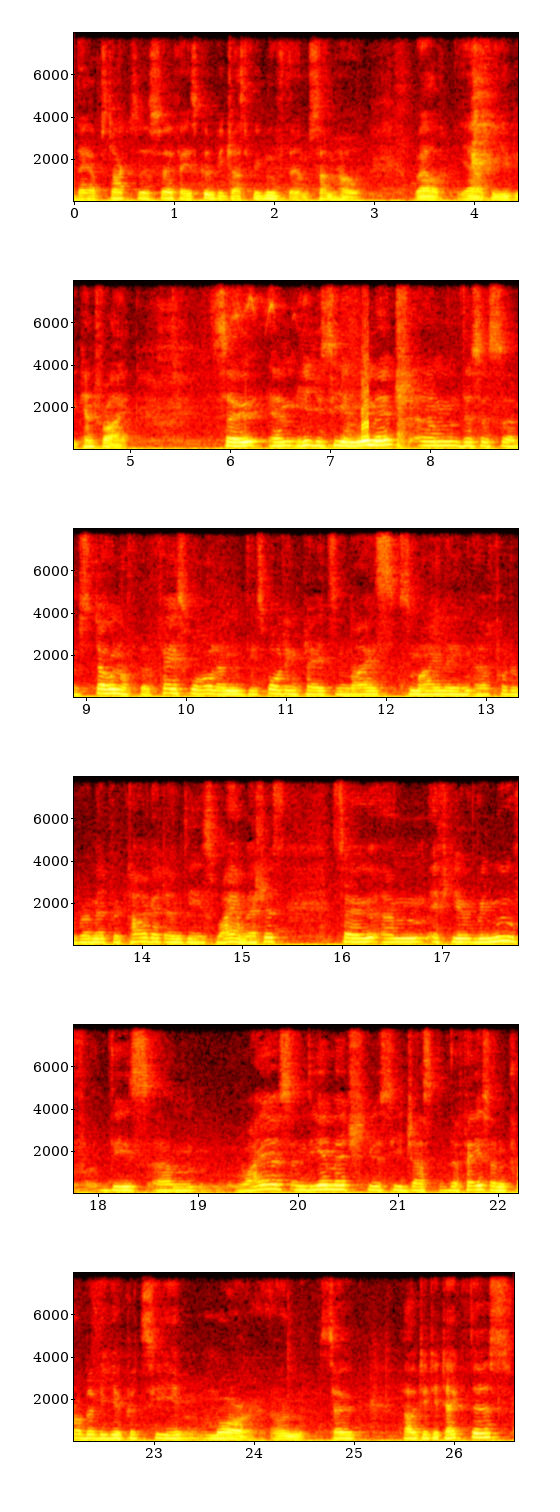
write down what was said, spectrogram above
They obstruct the surface. Could we just remove them somehow? Well, yeah, we, we can try. So um, here you see an image. Um, this is a stone of the face wall and these bolting plates, a nice smiling uh, photogrammetric target and these wire meshes. So um, if you remove these um, wires in the image, you see just the face and probably you could see more. Um, so how to detect this?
